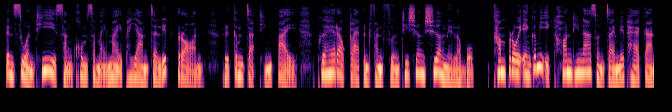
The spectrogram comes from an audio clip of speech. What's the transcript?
เป็นส่วนที่สังคมสมัยใหม่พยายามจะลิดรอน หรือกำจัดทิ้งไป เพื่อให้เรากลายเป็นฟันเฟืองที่เชื่องเชื่องในระบบ คำโปรยเองก็มีอีกท่อนที่น่าสนใจไม่แพ้กัน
